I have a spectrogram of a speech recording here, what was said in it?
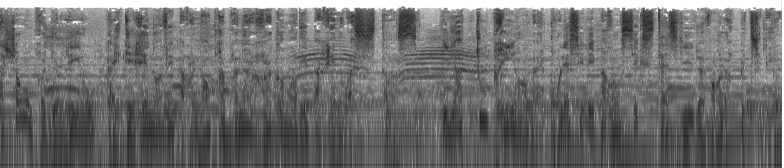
La chambre de Léo a été rénovée par un entrepreneur recommandé par Renault Assistance. Il a tout pris en main pour laisser les parents s'extasier devant leur petit Léo.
